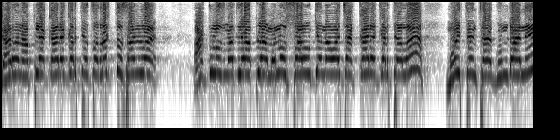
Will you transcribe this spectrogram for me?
कारण आपल्या कार्यकर्त्याचं रक्त सांडलंय. अकलूज मधल्या आपल्या मनोज साळुंके नावाच्या कार्यकर्त्याला मोहितेंच्या गुंडाने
